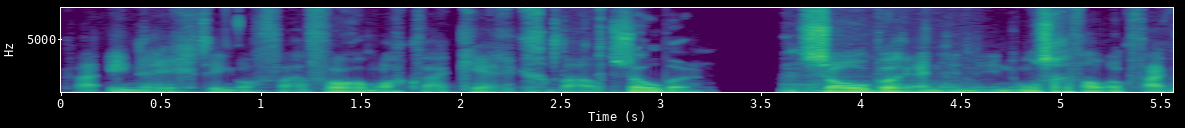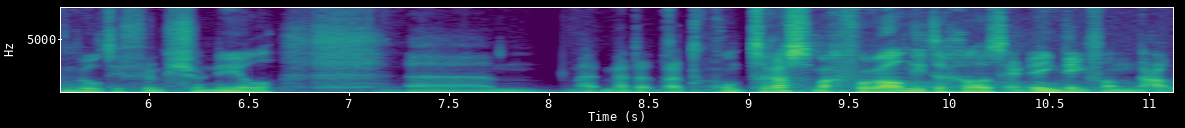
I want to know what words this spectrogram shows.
qua inrichting of qua vorm of qua kerkgebouw. Sober. Sober en, en in ons geval ook vaak multifunctioneel. Ehm, maar maar dat, dat contrast mag vooral niet te groot zijn. En ik denk van, nou,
